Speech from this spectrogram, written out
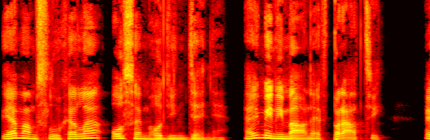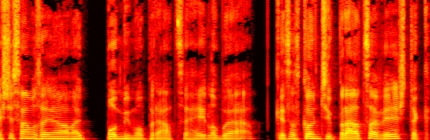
ja mám slúchadla 8 hodín denne. Hej, minimálne v práci. Ešte samozrejme mám aj pomimo práce, hej, lebo ja, keď sa skončí práca, vieš, tak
